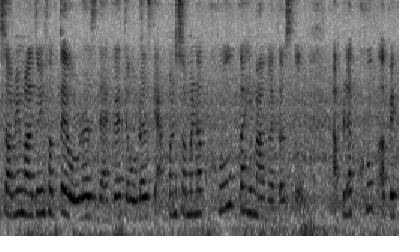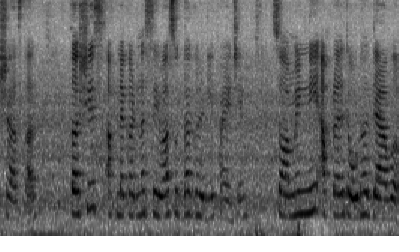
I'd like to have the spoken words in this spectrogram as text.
स्वामी मला तुम्ही फक्त एवढंच द्या किंवा तेवढंच द्या. आपण स्वामींना खूप काही मागत असतो. आपल्या खूप अपेक्षा असतात. तशीच आपल्याकडनं सेवासुद्धा घडली पाहिजे. स्वामींनी आपल्याला तेवढं द्यावं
